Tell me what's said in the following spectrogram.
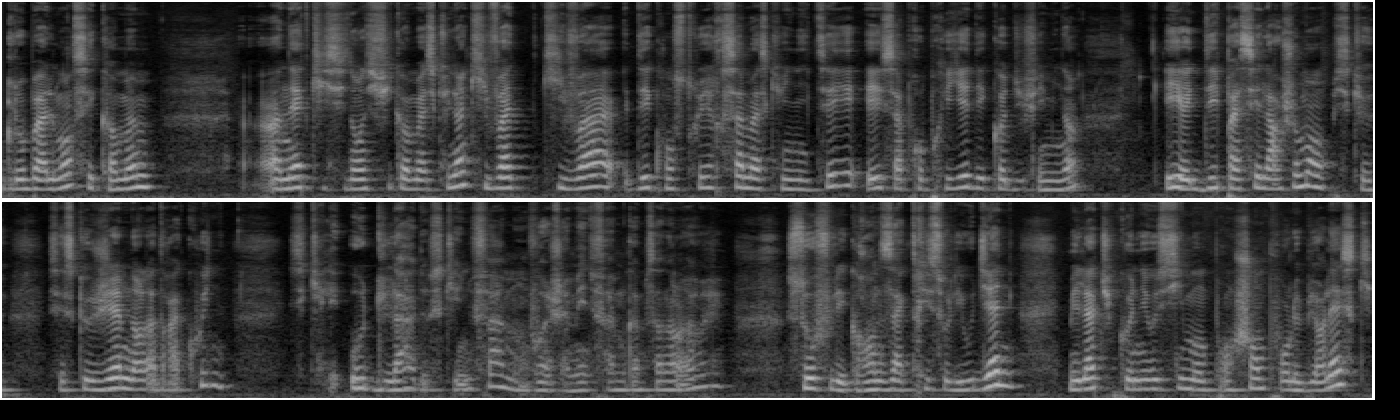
globalement, c'est quand même un être qui s'identifie comme masculin qui va, qui va déconstruire sa masculinité et s'approprier des codes du féminin et dépasser largement, puisque c'est ce que j'aime dans la drag queen, c'est qu'elle est au-delà de ce qu'est une femme. On voit jamais de femme comme ça dans la rue, sauf les grandes actrices hollywoodiennes. Mais là, tu connais aussi mon penchant pour le burlesque.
